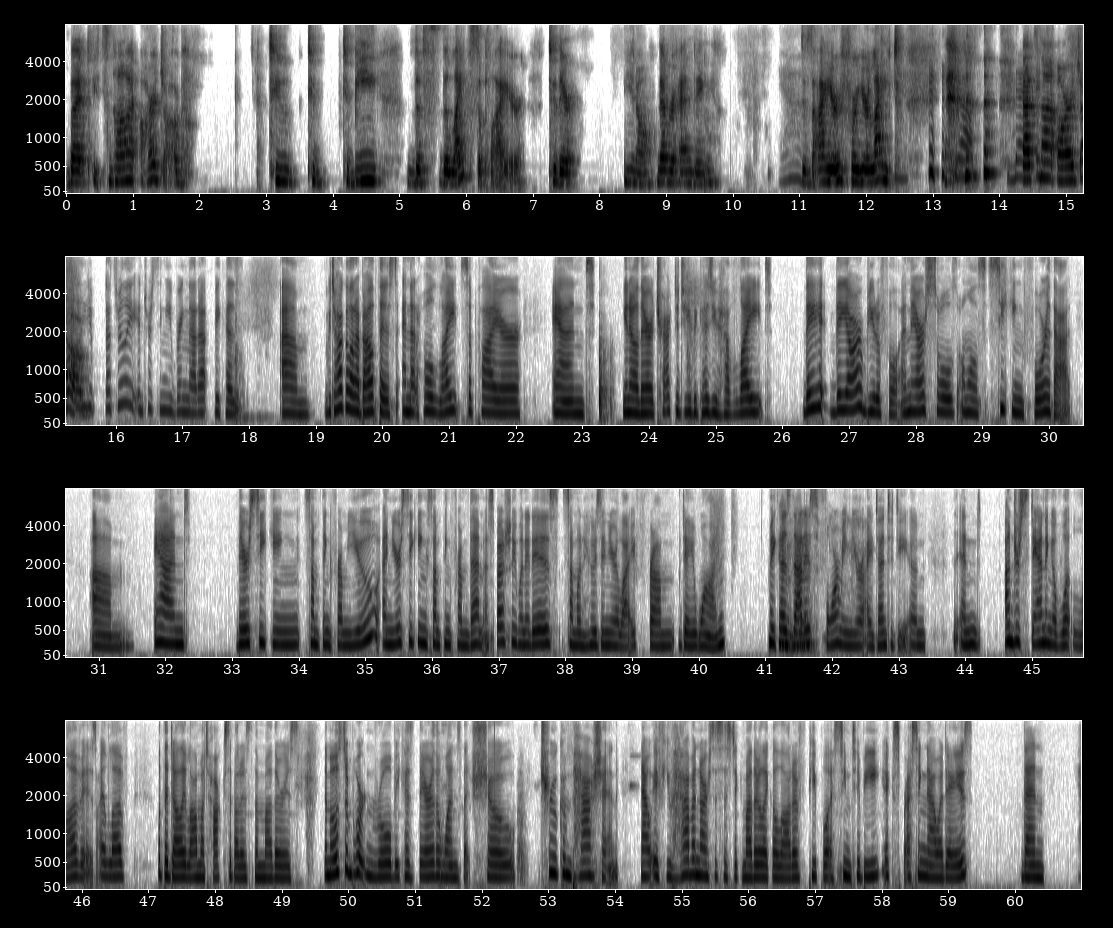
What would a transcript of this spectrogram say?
but it's not our job to to to be the the light supplier to their you know never ending yeah. desire for your light yeah. that's not our job. that's really interesting you bring that up because um, we talk a lot about this and that whole light supplier and you know they're attracted to you because you have light. They they are beautiful and they are souls almost seeking for that. Um, and they're seeking something from you and you're seeking something from them especially when it is someone who's in your life from day one because mm-hmm. that is forming your identity and and understanding of what love is. I love what the Dalai Lama talks about as the mother is the most important role because they're the ones that show true compassion. Now, if you have a narcissistic mother, like a lot of people seem to be expressing nowadays, then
